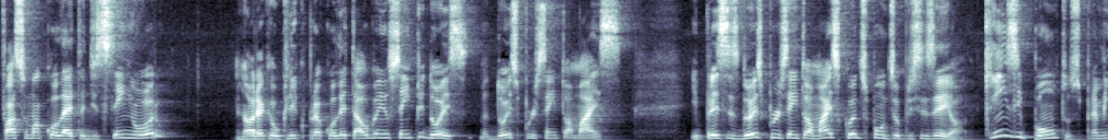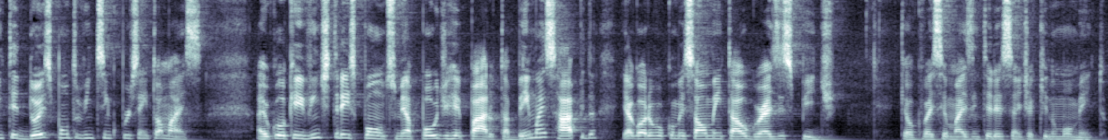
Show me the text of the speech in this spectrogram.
faço uma coleta de 100 ouro, na hora que eu clico para coletar, eu ganho 102. 2% a mais. E para esses 2% a mais, quantos pontos eu precisei? Ó? 15 pontos para mim ter 2,25% a mais. Aí eu coloquei 23 pontos, minha pool de reparo está bem mais rápida e agora eu vou começar a aumentar o grass speed que é o que vai ser mais interessante aqui no momento.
